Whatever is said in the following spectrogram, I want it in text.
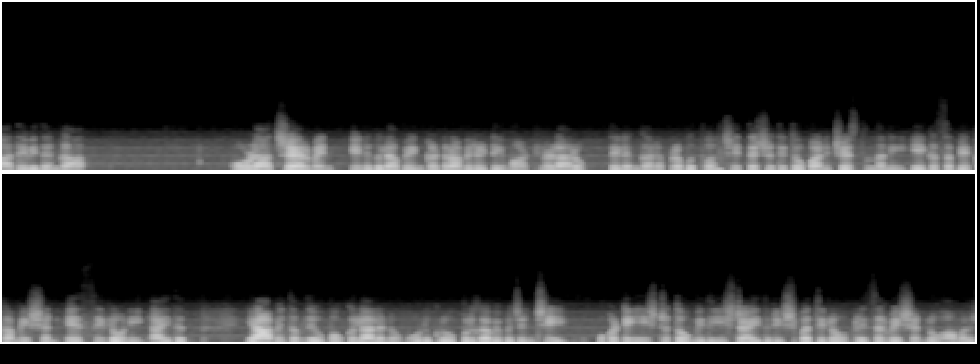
అదేవిధంగా కూడా చైర్మన్ ఎనుగుల వెంకటరామిరెడ్డి మాట్లాడారు. తెలంగాణ ప్రభుత్వం చిత్తశుద్ధితో పనిచేస్తుందని ఏకసభ్య కమిషన్ ఎస్సీలోని ఐదు యాభై తొమ్మిది ఉపకులాలను మూడు గ్రూపులుగా విభజించి ఒకటి ఈస్టు తొమ్మిది ఈస్టు ఐదు నిష్పత్తిలో రిజర్వేషన్లు అమలు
